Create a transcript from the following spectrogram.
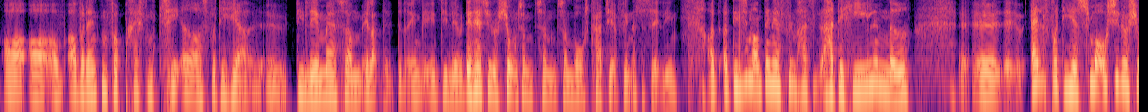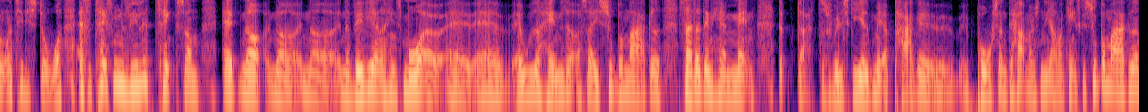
Og, og, og, og hvordan den får præsenteret os for det her øh, dilemma, som, eller det, dilemma, den her situation, som, som, som vores karakter finder sig selv i. Og, og det er ligesom om, den her film har, har det hele med. Øh, øh, alt fra de her små situationer til de store. Altså tag sådan en lille ting som, at når, når, når, når Vivian og hendes mor er, er, er, er ude at handle, og så er i supermarkedet, så er der den her mand, der, der selvfølgelig skal hjælpe med at pakke øh, poserne, det har man sådan i amerikanske supermarkeder.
